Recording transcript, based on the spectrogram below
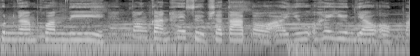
คุณงามความดี ต้องการให้สืบชะตาต่ออายุให้ยืนยาวออกไป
